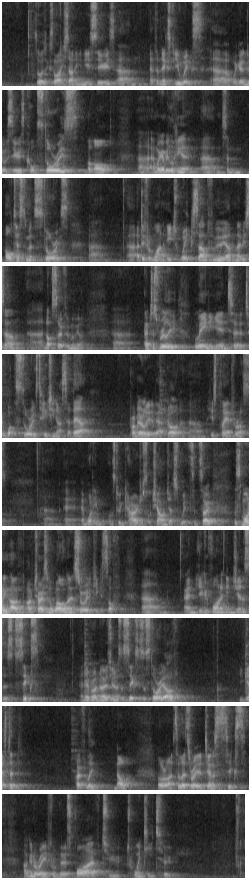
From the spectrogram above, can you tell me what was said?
It's always exciting starting a new series. Um, and for the next few weeks, uh, we're going to do a series called Stories of Old. Uh, and we're going to be looking at um, some Old Testament stories, um, uh, a different one each week, some familiar, maybe some uh, not so familiar. Uh, and just really leaning into to what the story is teaching us about, primarily about God, um, His plan for us, and what he wants to encourage us or challenge us with. And so this morning I've, I've chosen a well known story to kick us off. Um, and you can find it in Genesis 6. And everyone knows Genesis 6 is the story of, you guessed it, hopefully, Noah. All right, so let's read it. Genesis 6, I'm going to read from verse 5 to 22. It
